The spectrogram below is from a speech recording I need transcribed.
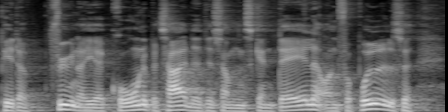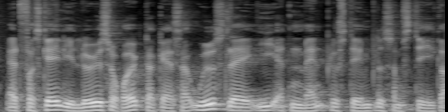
Peter Fyn og Erik Krone betegnede det som en skandale og en forbrydelse, at forskellige løse rygter gav sig udslag i, at en mand blev stemplet som stikker.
